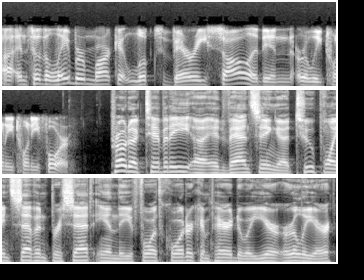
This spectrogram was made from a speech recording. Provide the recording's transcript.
uh, and so the labor market looks very solid in early 2024. Productivity uh, advancing uh, 2.7% in the fourth quarter compared to a year earlier.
